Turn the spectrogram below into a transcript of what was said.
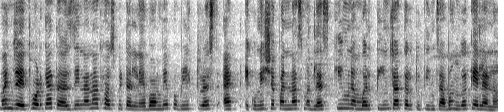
म्हणजे थोडक्यातच दीनानाथ हॉस्पिटलने बॉम्बे पब्लिक ट्रस्ट ॲक्ट एकोणीसशे पन्नासमधल्या स्कीम नंबर तीनच्या तरतुदींचा भंग केल्यानं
